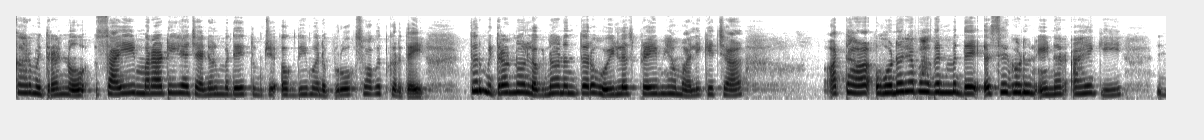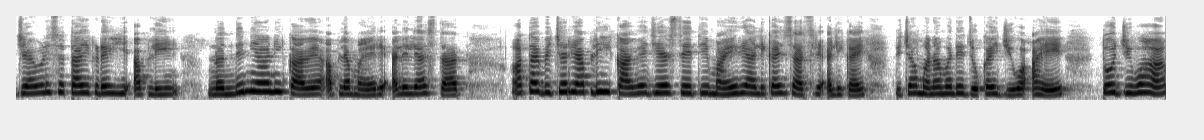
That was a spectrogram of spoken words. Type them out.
नमस्कार मित्रांनो साई मराठी ह्या चॅनलमध्ये तुमचे अगदी मनपूर्वक स्वागत करते. तर मित्रांनो लग्नानंतर होईलच प्रेम ह्या मालिकेच्या. आता होणाऱ्या भागांमध्ये असे घडून येणार आहे की ज्यावेळेस आता इकडे ही आपली नंदिनी आणि काव्य आपल्या माहेरी आलेल्या असतात आता बिचारी आपली ही काव्य जी असते ती माहेरी आली काय सासरी आली काय तिच्या मनामध्ये जो काही जीवा आहे तो जीवा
